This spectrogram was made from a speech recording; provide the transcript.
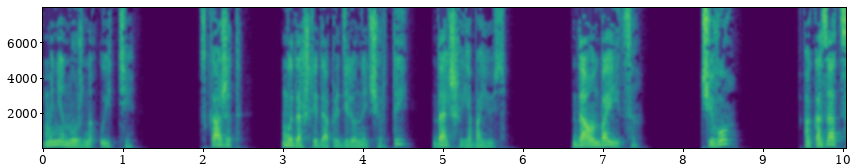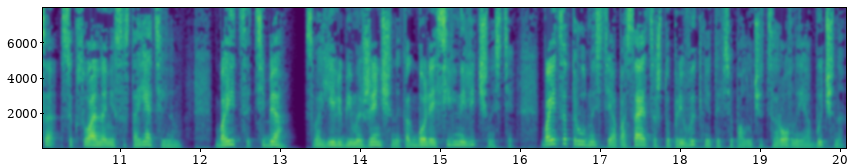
«мне нужно уйти». Скажет «мы дошли до определенной черты, дальше я боюсь». Да, он боится. Чего? Оказаться сексуально несостоятельным, боится тебя, своей любимой женщины, как более сильной личности, боится трудностей, опасается, что привыкнет и все получится ровно и обычно,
